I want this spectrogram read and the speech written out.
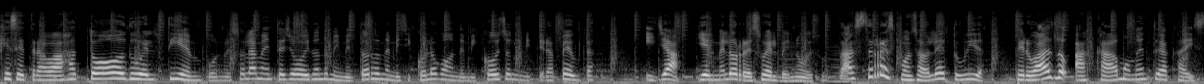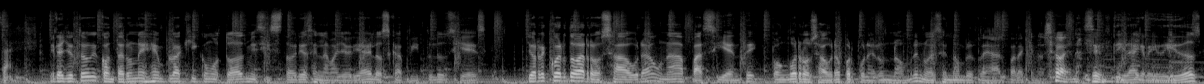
que se trabaja todo el tiempo. No es solamente yo voy donde mi mentor, donde mi psicólogo, donde mi coach, donde mi terapeuta y ya, y él me lo resuelve. No, eso hazte responsable de tu vida, pero hazlo a cada momento y a cada instante. Mira, yo tengo que contar un ejemplo aquí como todas mis historias en la mayoría de los capítulos y es, yo recuerdo a Rosaura, una paciente, pongo Rosaura por poner un nombre, no es el nombre real para que no se vayan a sentir agredidos,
